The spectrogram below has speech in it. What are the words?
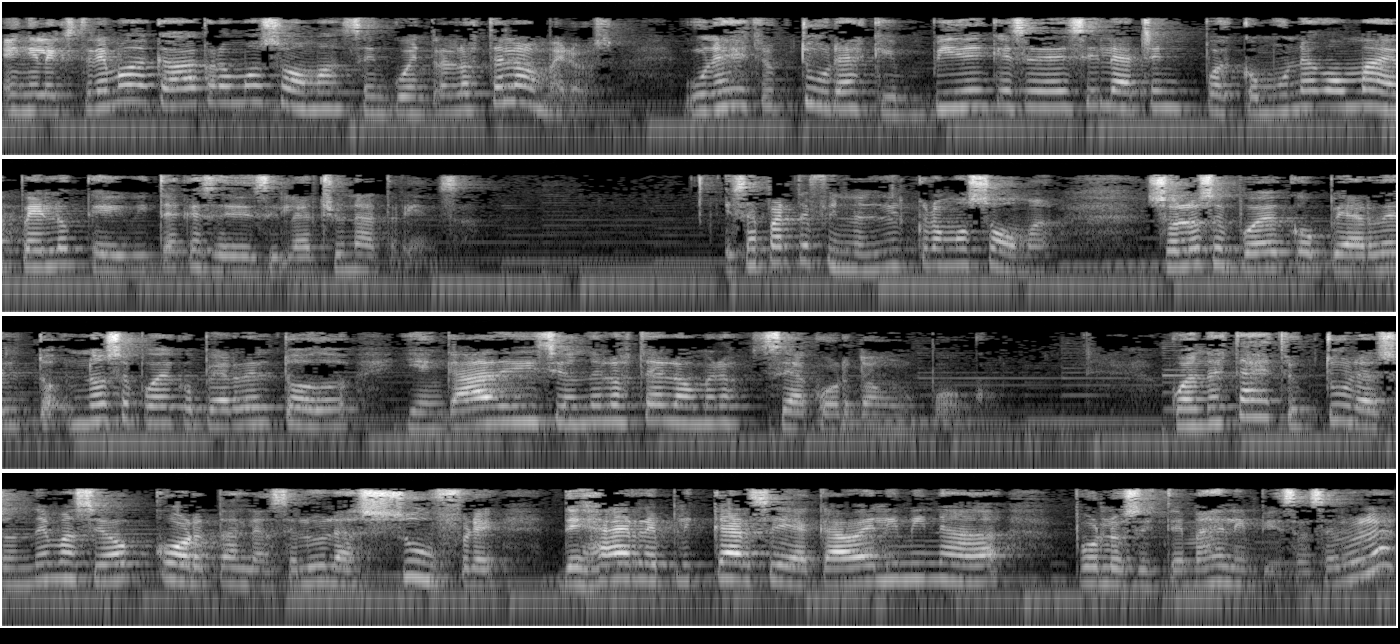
En el extremo de cada cromosoma se encuentran los telómeros, unas estructuras que impiden que se deshilachen, pues como una goma de pelo que evita que se deshilache una trenza. Esa parte final del cromosoma solo se puede copiar del no se puede copiar del todo y en cada división de los telómeros se acorta un poco. Cuando estas estructuras son demasiado cortas, la célula sufre, deja de replicarse y acaba eliminada por los sistemas de limpieza celular.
